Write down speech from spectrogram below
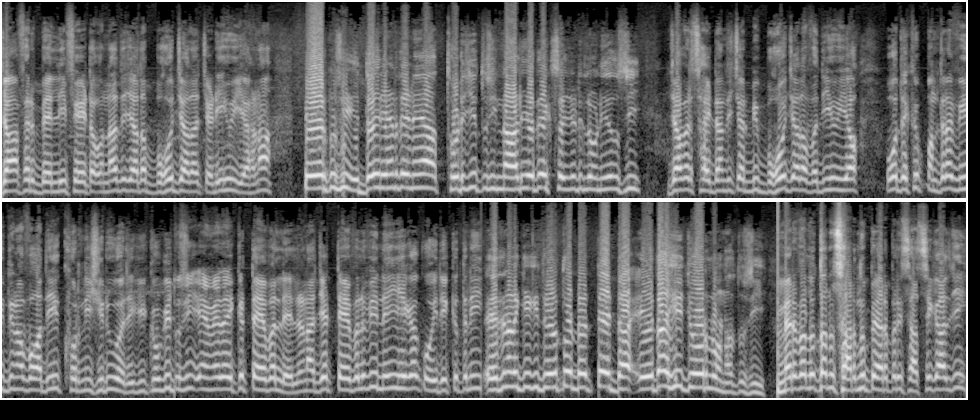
ਜਾਂ ਫਿਰ ਬੈਲੀ ਫੇਟ, ਉਹਨਾਂ ਦੇ ਜ਼ਿਆਦਾ ਬਹੁਤ ਜ਼ਿਆਦਾ ਚੜੀ ਹੋਈ ਆ, ਹਨਾ? ਪੈਰ ਤੁਸੀਂ ਇੱਦਾਂ ਹੀ ਰਹਿਣ ਦੇਣੇ ਆ। ਥੋੜੀ ਜੀ ਤੁਸੀਂ ਨਾਲ ਹੀ ਇਹਦੇ ਐਕਸਰਸਾਈਜ਼ ਜਿਹੜੀ ਲਾਉਣੀ ਆ ਤੁਸੀਂ। ਜਾਂ ਫਿਰ ਸਾਈਡਾਂ ਦੀ ਚਰਬੀ ਬਹੁਤ ਜ਼ਿਆਦਾ ਵਧੀ ਹੋਈ ਆ ਉਹ ਦੇਖੋ 15-20 ਦਿਨਾਂ ਬਾਅਦ ਹੀ ਖੁਰਨੀ ਸ਼ੁਰੂ ਹੋ ਜਾਏਗੀ ਕਿਉਂਕਿ ਤੁਸੀਂ ਐਵੇਂ ਦਾ ਇੱਕ ਟੇਬਲ ਲੈ ਲੈਣਾ ਜੇ ਟੇਬਲ ਵੀ ਨਹੀਂ ਹੈਗਾ ਕੋਈ ਦਿੱਕਤ ਨਹੀਂ। ਇਹਦੇ ਨਾਲ ਕੀ ਕਿ ਜਿਹੜਾ ਤੁਹਾਡਾ ਢਿੱਡ ਆ ਇਹਦਾ ਹੀ ਜ਼ੋਰ ਲਾਉਣਾ ਤੁਸੀਂ। ਮੇਰੇ ਵੱਲੋਂ ਤੁਹਾਨੂੰ ਸਾਰਿਆਂ ਨੂੰ ਪਿਆਰ ਭਰੀ ਸਤਿ ਸ਼੍ਰੀ ਅਕਾਲ ਜੀ।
